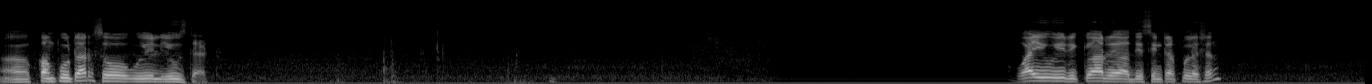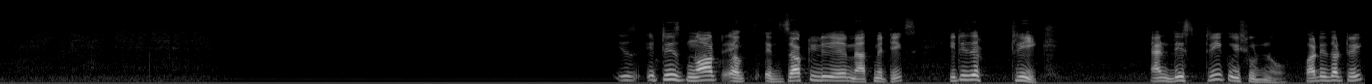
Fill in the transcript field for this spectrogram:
uh, computer. So, we will use that. Why we require uh, this interpolation? is it is not ex exactly a mathematics, it is a trick and this trick we should know. What is the trick?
